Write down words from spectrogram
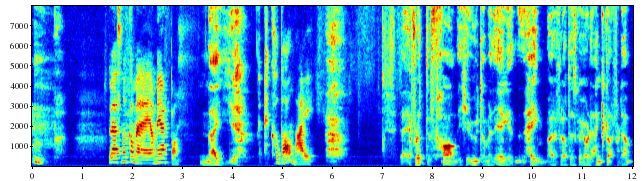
Du, jeg snakka med hjemmehjelpa. Nei, Hva da, nei? jeg flytter faen ikke ut av mitt egen heim bare for at jeg skal gjøre det enklere for dem.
